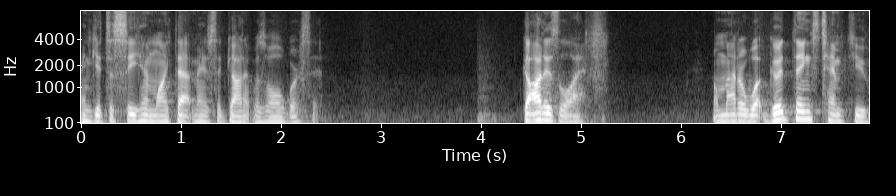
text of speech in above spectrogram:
and get to see him like that, may have said, God, it was all worth it. God is life. No matter what good things tempt you,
